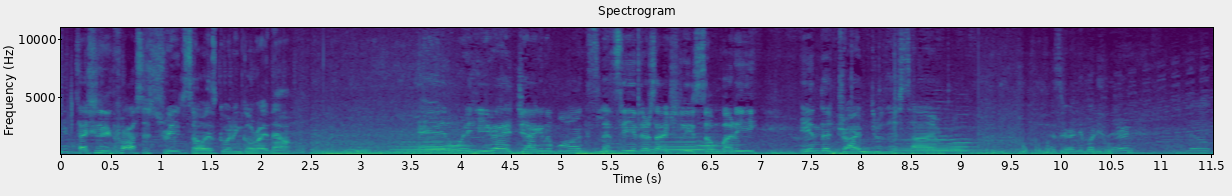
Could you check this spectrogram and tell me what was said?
It's actually across the street, so let's go ahead and go right now. And we're here at Jack in the Box. Let's see if there's actually somebody in the drive-thru this time. Is there anybody there? Nope.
